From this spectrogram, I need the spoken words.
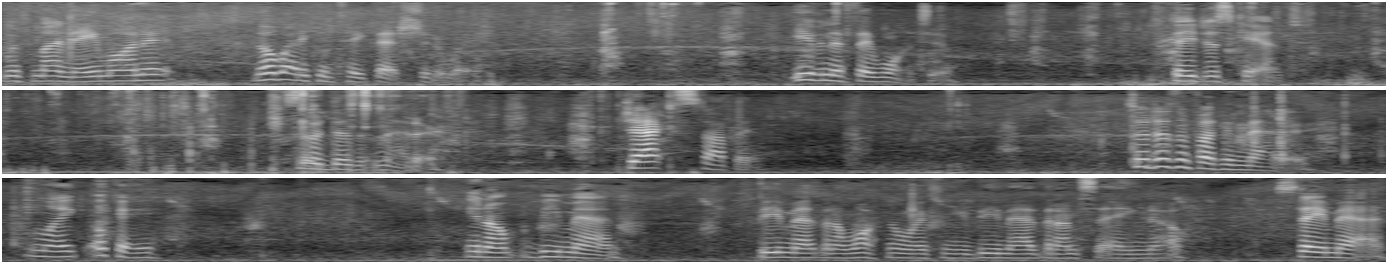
with my name on it, nobody can take that shit away. Even if they want to. They just can't. So it doesn't matter. Jack, stop it. So it doesn't fucking matter. I'm like, okay, you know, be mad. Be mad that I'm walking away from you. Be mad that I'm saying no. Stay mad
